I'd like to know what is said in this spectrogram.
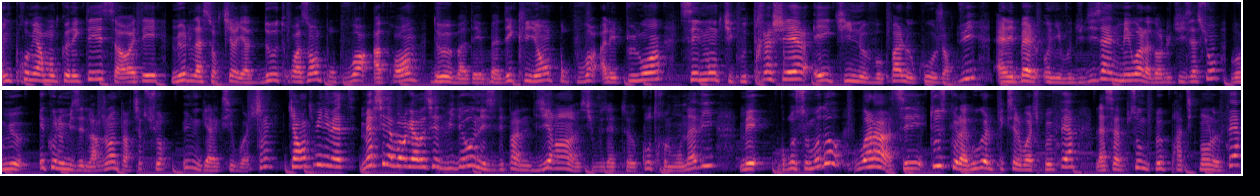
une première montre connectée, ça aurait été mieux de la sortir il y a 2-3 ans pour pouvoir apprendre de, bah, des, bah, des clients, pour pouvoir aller plus loin. C'est une montre qui coûte très cher et qui ne vaut pas le coup aujourd'hui. Elle est belle au niveau du design, mais voilà, dans l'utilisation, vaut mieux économiser de l'argent et partir sur une Galaxy Watch 5 40 mm. Merci d'avoir regardé cette n'hésitez pas à me dire hein, si vous êtes contre mon avis, mais grosso modo, voilà, c'est tout ce que la Google Pixel Watch peut faire, la Samsung peut pratiquement le faire,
